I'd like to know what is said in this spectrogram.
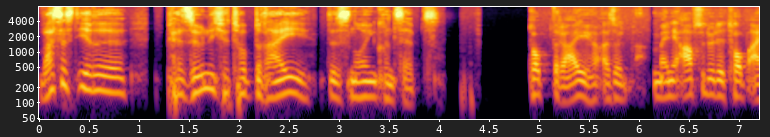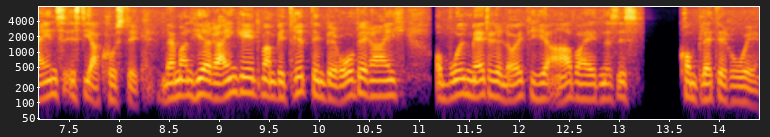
was ist Ihre persönliche Top 3 des neuen Konzepts? Top 3, also meine absolute Top 1 ist die Akustik. Wenn man hier reingeht, man betritt den Bürobereich, obwohl mehrere Leute hier arbeiten, es ist komplette Ruhe.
